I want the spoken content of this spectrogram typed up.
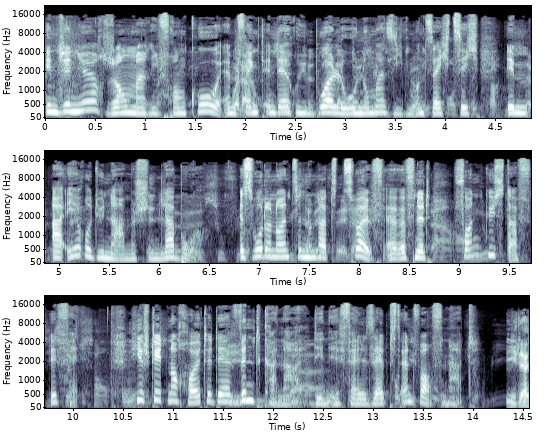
Ingenieur Jean-Marie Franco empfängt in der Rue Boileau Nummer 67 im aerodynamischen Labor. Es wurde 1912 eröffnet von Gustave Eiffel. Hier steht noch heute der Windkanal, den Eiffel selbst entworfen hat. Er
